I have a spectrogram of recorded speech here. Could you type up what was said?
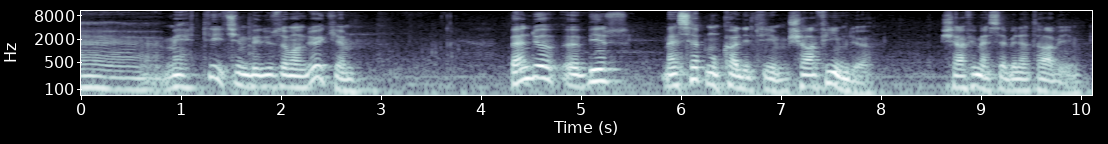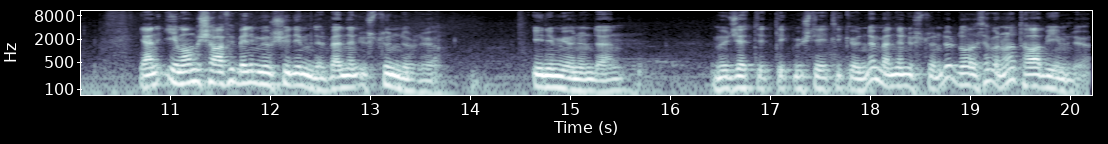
Ee, Mehdi için Bediüzzaman diyor ki ben diyor e, bir mezhep mukallitiyim, Şafi'yim diyor. Şafi mezhebine tabiyim. Yani İmam-ı Şafi benim mürşidimdir, benden üstündür diyor. İlim yönünden, mücedditlik, müştehitlik yönünden benden üstündür. Dolayısıyla ben ona tabiyim diyor.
